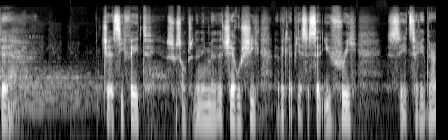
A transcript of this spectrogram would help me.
C'était Chelsea Fate sous son pseudonyme de Cherushi avec la pièce Set You Free. C'est tiré d'un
